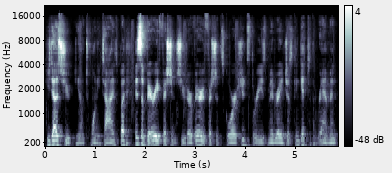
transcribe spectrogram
he does shoot, you know, 20 times, but it's a very efficient shooter, very efficient scorer, shoots threes, mid range, just can get to the rim. And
